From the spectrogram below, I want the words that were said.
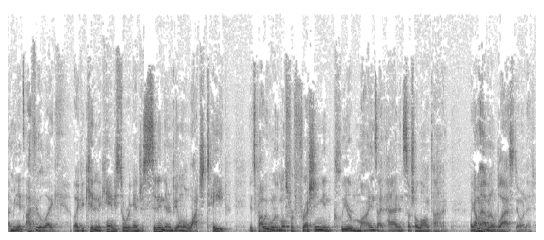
I mean, it, I feel like like a kid in a candy store again, just sitting there and being able to watch tape. It's probably one of the most refreshing and clear minds I've had in such a long time. Like I'm having a blast doing it.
